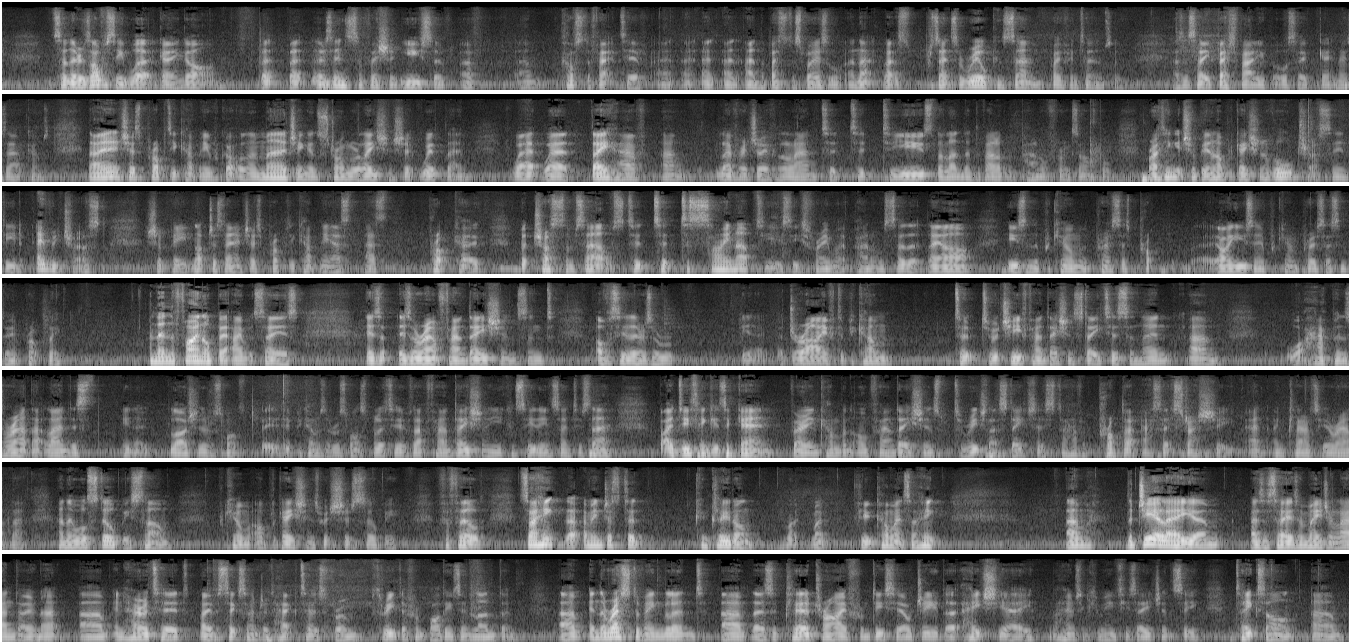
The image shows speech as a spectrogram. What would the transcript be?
so there is obviously work going on, but, but there's insufficient use of, of um, cost effective and, and, and the best disposal, and that that's, presents a real concern both in terms of as I say, best value, but also getting those outcomes. Now, NHS Property Company, we've got an emerging and strong relationship with them, where where they have um, leverage over the land to, to, to use the London Development Panel, for example. But I think it should be an obligation of all trusts, and indeed every trust should be not just NHS Property Company as as PropCo, but trusts themselves to, to, to sign up to use these framework panels so that they are using the procurement process pro- are using a procurement process and doing it properly. And then the final bit I would say is is is around foundations, and obviously there is a you know a drive to become to to achieve foundation status, and then um, what happens around that land is you know largely the it becomes a responsibility of that foundation, and you can see the incentives there. But I do think it's again very incumbent on foundations to reach that status to have a proper asset strategy and, and clarity around that, and there will still be some procurement obligations which should still be fulfilled. So I think that, I mean, just to conclude on my, my few comments, I think um, the GLA, um, as I say, is a major landowner, um, inherited over 600 hectares from three different bodies in London. Um, in the rest of England, um, there's a clear drive from DCLG that HCA, the Homes and Communities Agency, takes on um,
